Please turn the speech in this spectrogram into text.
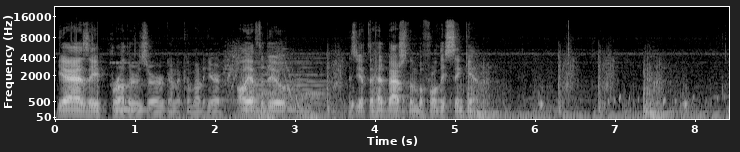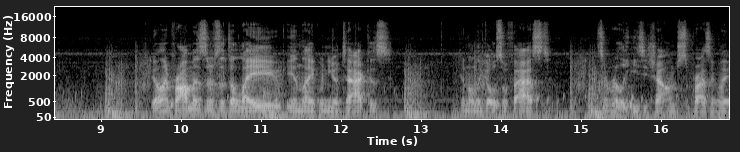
Yeah, his eight brothers are gonna come out of here. All you have to do is you have to head bash them before they sink in. The only problem is there's a delay in, like, when you attack, because you can only go so fast. It's a really easy challenge, surprisingly.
